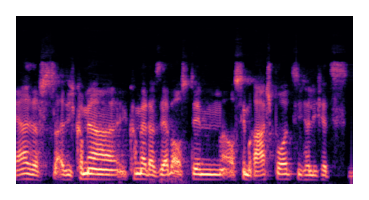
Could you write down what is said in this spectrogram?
Ja, das, also ich komme ja, ich komme ja da selber aus dem, aus dem Radsport, sicherlich jetzt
